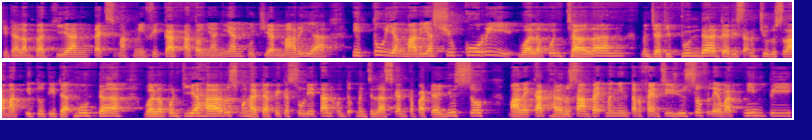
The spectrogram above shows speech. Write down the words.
Di dalam bagian teks Magnificat atau nyanyian pujian Maria, itu yang Maria syukuri walaupun jalan menjadi bunda dari sang juru selamat itu tidak mudah, walaupun dia harus menghadapi kesulitan untuk menjelaskan kepada Yusuf, malaikat harus sampai mengintervensi Yusuf lewat mimpi,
